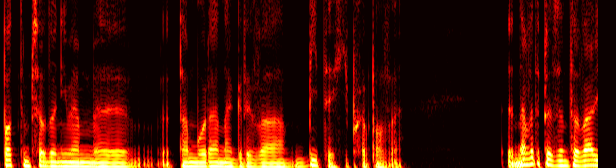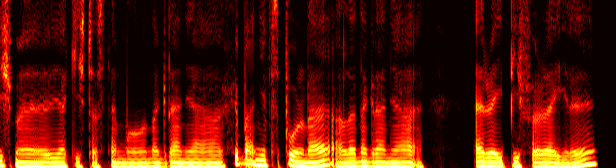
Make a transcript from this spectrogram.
pod tym pseudonimem y, Tamura nagrywa bity hip-hopowe. Nawet prezentowaliśmy jakiś czas temu nagrania, chyba nie wspólne, ale nagrania R.A.P. Ferreiry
